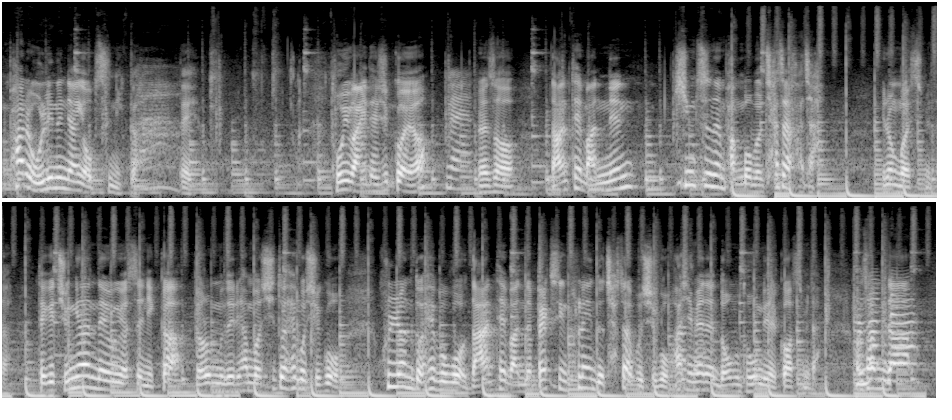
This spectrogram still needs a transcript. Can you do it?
거. 팔을 올리는 양이 없으니까. 아. 네. 도움이 많이 되실 거예요. 네. 그래서 나한테 맞는 힘쓰는 방법을 찾아가자 이런 거였습니다. 되게 중요한 내용이었으니까 여러분들이 한번 시도해보시고 훈련도 해보고 나한테 맞는 백스윙 플레인도 찾아보시고 하시면 너무 도움이 될 것 같습니다. 감사합니다. 감사합니다.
